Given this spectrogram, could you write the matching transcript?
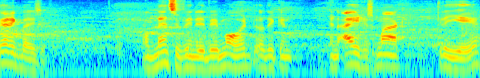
je werk bezig. Want mensen vinden het weer mooi dat ik een, een eigen smaak creëer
